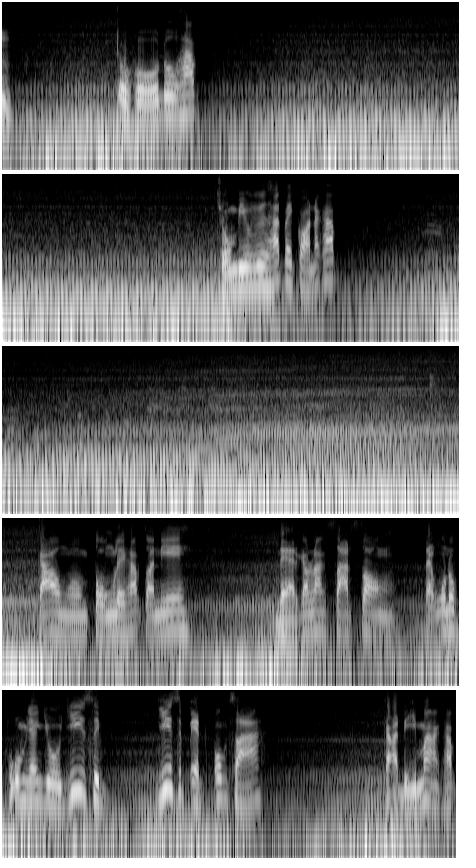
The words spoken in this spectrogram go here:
ม โอ้โห ดูครับ ชมวิวทิวทัศน์ไปก่อนนะครับ9โมงตรงเลยครับตอนนี้ แดดกำลังสาดส่อง แต่อุณหภูมิยังอยู่ 20 21 องศาอากาศดีมากครับ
